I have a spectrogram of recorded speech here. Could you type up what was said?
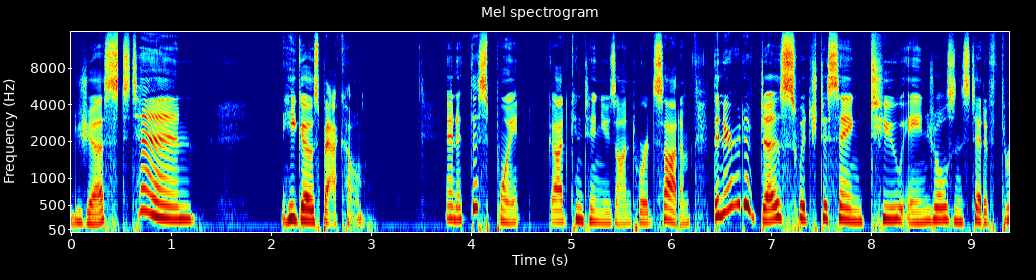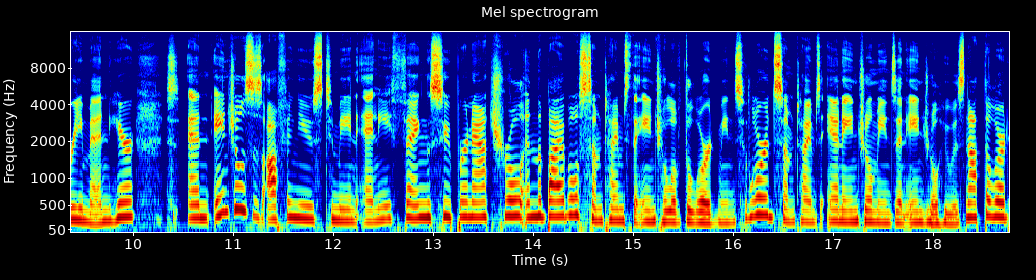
just 10, he goes back home. And at this point, God continues on towards Sodom. The narrative does switch to saying two angels instead of three men here, and angels is often used to mean anything supernatural in the Bible. Sometimes the angel of the Lord means the Lord, sometimes an angel means an angel who is not the Lord.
